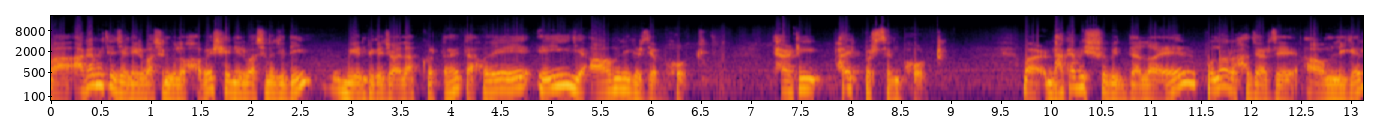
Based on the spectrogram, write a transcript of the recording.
বা আগামীতে যে নির্বাচনগুলো হবে, সেই নির্বাচনে যদি বিএনপিকে জয়লাভ করতে হয়, তাহলে এই যে আওয়ামী লীগের যে vote thirty five percent vote বা ঢাকা বিশ্ববিদ্যালয়ের পনেরো হাজার যে আওয়ামী লীগের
